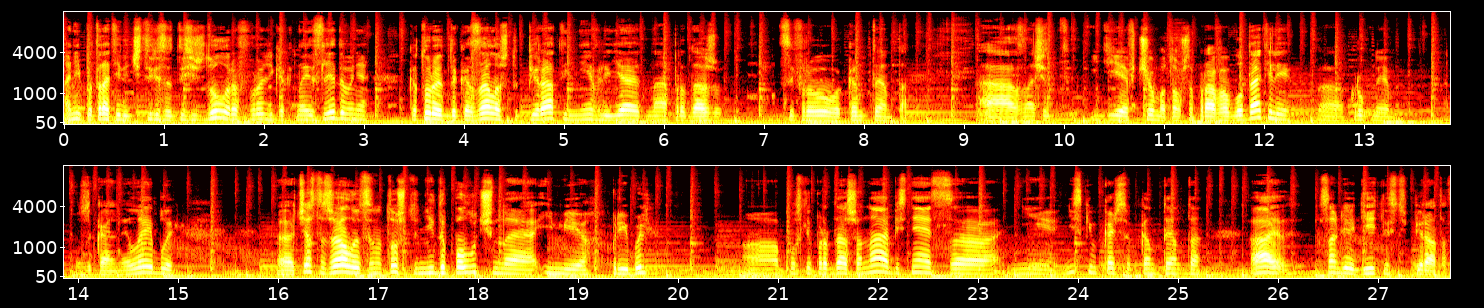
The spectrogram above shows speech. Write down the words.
они потратили 400 тысяч долларов вроде как на исследование, которое доказало, что пираты не влияют на продажу цифрового контента. А, значит, идея в чем? О том, что правообладатели, а, крупные музыкальные лейблы, часто жалуются на то, что недополученная ими прибыль а, после продаж, она объясняется не низким качеством контента, а на самом деле деятельностью пиратов.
